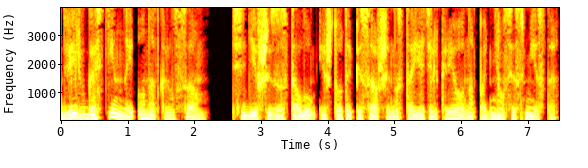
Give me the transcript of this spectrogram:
Дверь в гостиной он открыл сам. Сидевший за столом и что-то писавший настоятель Креона поднялся с места.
